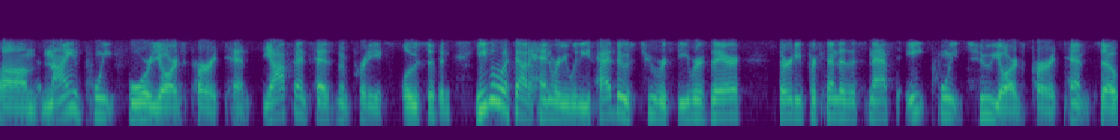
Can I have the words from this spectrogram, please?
um, 9.4 yards per attempt. The offense has been pretty explosive, and even without Henry, when he's had those two receivers there, 30% of the snaps, 8.2 yards per attempt. So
